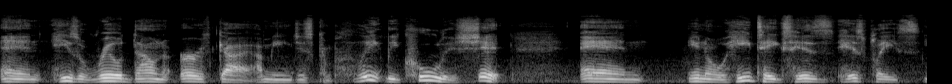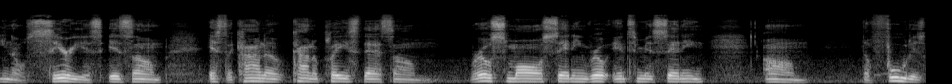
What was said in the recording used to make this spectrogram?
And he's a real down to earth guy. I mean, just completely cool as shit. And you know, he takes his his place, you know, serious. It's um it's the kind of kind of place that's um real small setting, real intimate setting. Um, the food is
